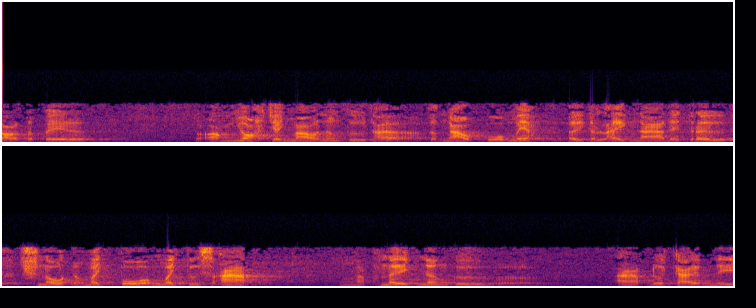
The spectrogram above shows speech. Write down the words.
ដល់ទៅពេលព្រះអង្គញាស់ចេញមកហ្នឹងគឺថាកងោកពូមាសហើយកន្លែងណាដែលត្រូវឆ្នោតតែម៉េចពូម៉េចគឺស្អាតភ្នែកហ្នឹងគឺ អាចដោយកែមនី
